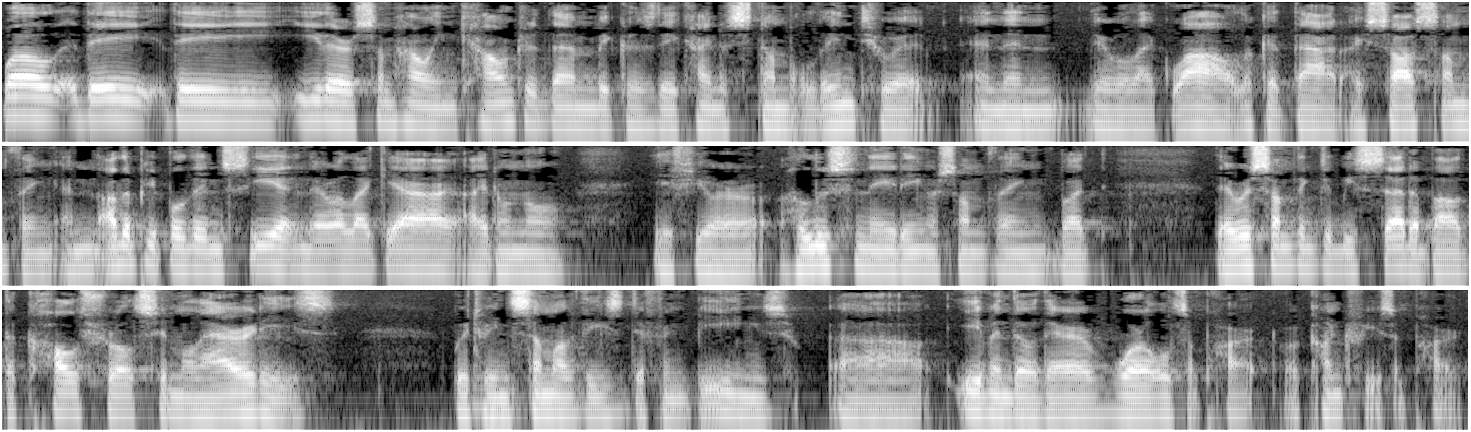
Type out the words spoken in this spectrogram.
Well, they they either somehow encountered them because they kind of stumbled into it, and then they were like, "Wow, look at that! I saw something," and other people didn't see it, and they were like, "Yeah, I don't know if you're hallucinating or something," but there was something to be said about the cultural similarities between some of these different beings, uh, even though they're worlds apart or countries apart.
